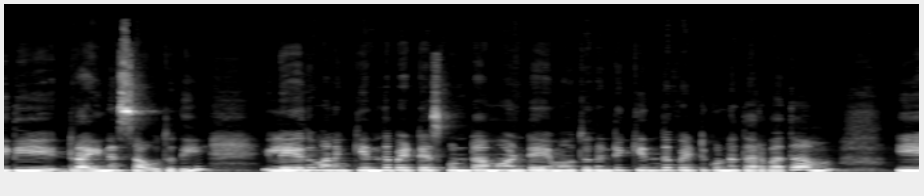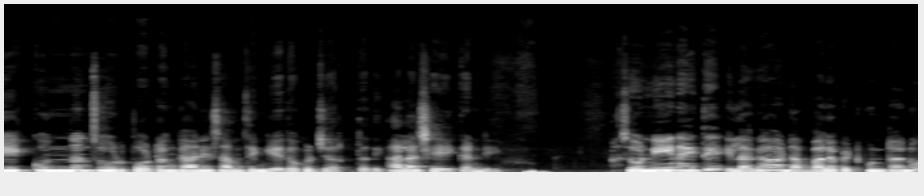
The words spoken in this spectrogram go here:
ఇది డ్రైనెస్ అవుతుంది. లేదు మనం కింద పెట్టేసుకుంటాము అంటే ఏమవుతుందంటే కింద పెట్టుకున్న తర్వాత ఈ కుందని చూడిపోవటం కానీ సంథింగ్ ఏదో ఒకటి జరుగుతుంది. అలా చేయకండి. సో నేనైతే ఇలాగా డబ్బాలో పెట్టుకుంటాను.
